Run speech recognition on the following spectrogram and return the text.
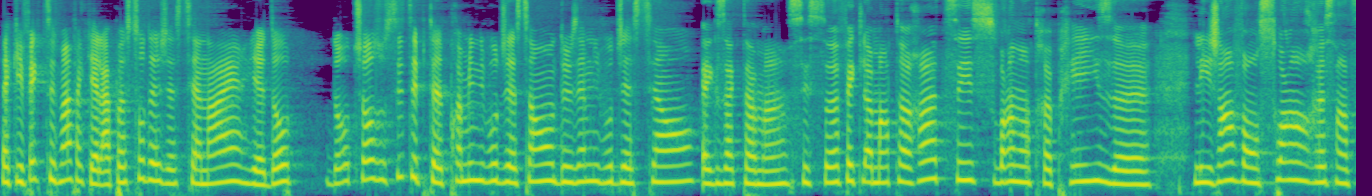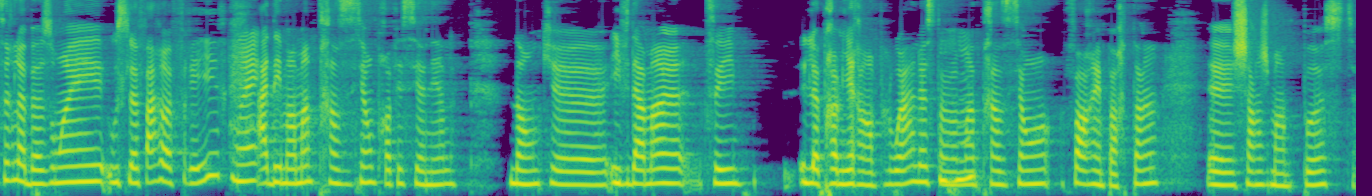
Fait qu'effectivement, fait a la posture de gestionnaire, il y a d'autres d'autres choses aussi, tu sais, puis t'as le premier niveau de gestion, deuxième niveau de gestion. Exactement, c'est ça. Fait que le mentorat, tu sais, souvent en entreprise, euh, les gens vont soit en ressentir le besoin ou se le faire offrir Ouais. à des moments de transition professionnelle. Donc, euh, évidemment, tu sais, le premier emploi, là, c'est un Mhm. moment de transition fort important. Euh, changement de poste,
